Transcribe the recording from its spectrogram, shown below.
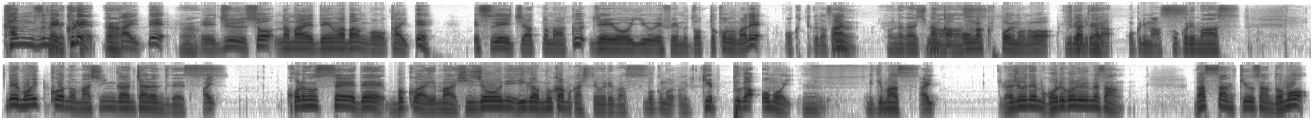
缶詰くれと書いて、うんうんえー住所、名前、電話番号を書いて、sh.joufm.com まで送ってください。うん。お願いします。なんか音楽っぽいものを二人から送ります。送ります。で、もう一個のマシンガンチャレンジです。はい。これのせいで僕は今非常に胃がムカムカしております。僕もゲップが重い。うん。いきます。はい。ラジオネームゴリゴリ梅さん。ガッサン Q さん。どうも。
